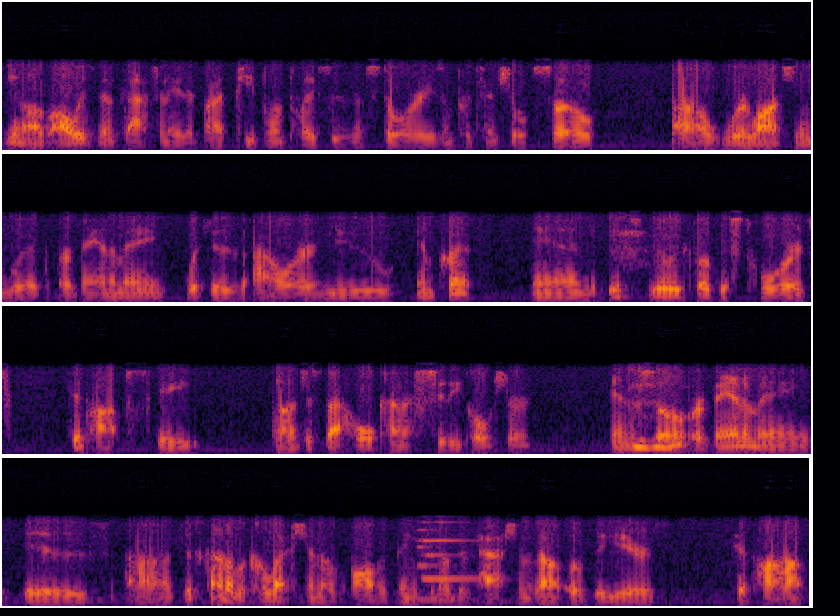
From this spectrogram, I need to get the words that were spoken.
you know, I've always been fascinated by people and places and stories and potential. So uh, we're launching with Urbanime, which is our new imprint, and it's really focused towards hip hop, skate, uh, just that whole kind of city culture. And mm-hmm. so Urbanime is uh, just kind of a collection of all the things that I've been passionate about over the years hip hop,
